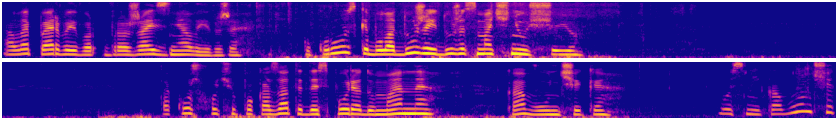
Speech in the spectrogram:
Але перший врожай зняли вже. Кукурузки була дуже і дуже смачнющою. Також хочу показати десь поряд у мене кавунчики. Ось мій кавунчик.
